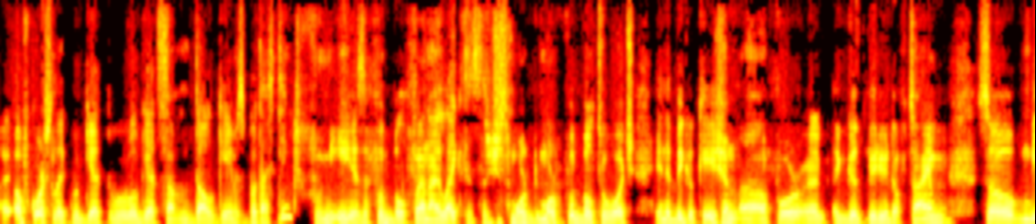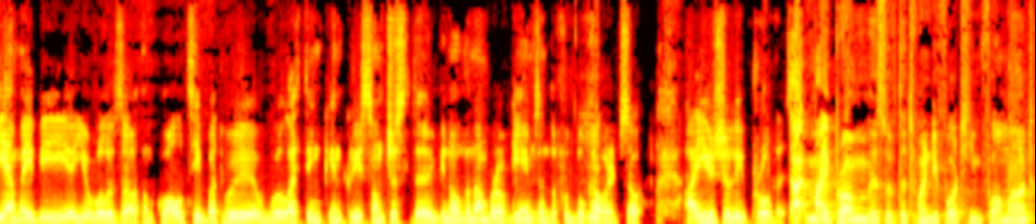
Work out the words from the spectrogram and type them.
Uh, Of course, like we get, we will get some dull games, but I think for me as a football fan, I like this. There's just more, more football to watch in a big occasion, uh, for a, a good period of time. So yeah, maybe you will lose out on quality, but we will, I think, increase on just the, you know, the number of games and the football coverage. So I usually pro this. Uh, my problem is with the 24 team format.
